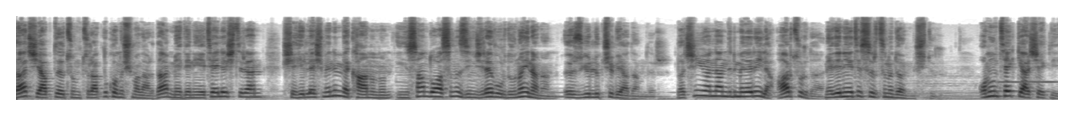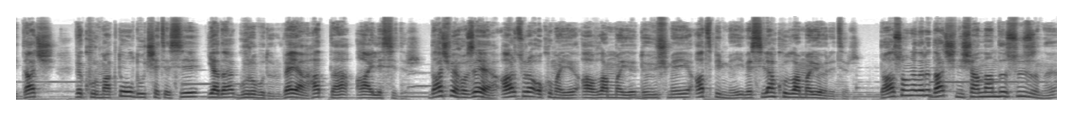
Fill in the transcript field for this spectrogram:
Dutch yaptığı tumturaklı konuşmalarda medeniyeti eleştiren, şehirleşmenin ve kanunun insan doğasını zincire vurduğuna inanan özgürlükçü bir adamdır. Dutch'ın yönlendirmeleriyle Arthur da medeniyete sırtını dönmüştür. Onun tek gerçekliği Dutch ve kurmakta olduğu çetesi ya da grubudur veya hatta ailesidir. Dutch ve Hosea Arthur'a okumayı, avlanmayı, dövüşmeyi, at binmeyi ve silah kullanmayı öğretir. Daha sonraları Dutch nişanlandığı Susan'ı,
